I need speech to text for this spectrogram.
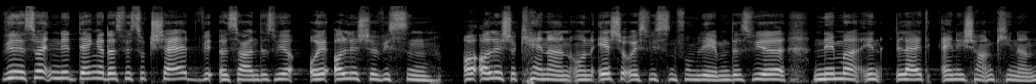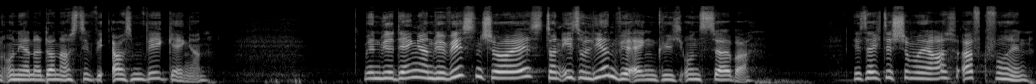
Wir sollten nicht denken, dass wir so gescheit sind, dass wir alles schon wissen, alles schon kennen und eh schon alles wissen vom Leben, dass wir nicht mehr in Leid reinschauen können und ihnen dann aus, aus dem Weg gehen. Wenn wir denken, wir wissen schon alles, dann isolieren wir eigentlich uns selber. Ist euch das schon mal aufgefallen?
